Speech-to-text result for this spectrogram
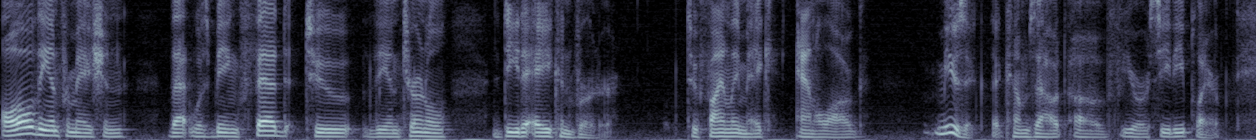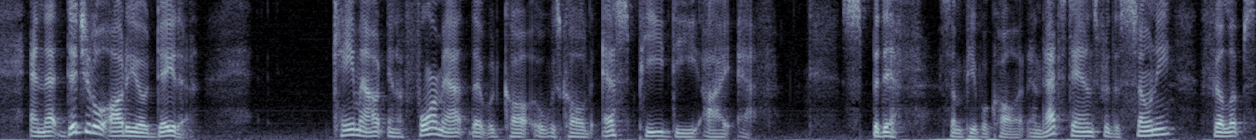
all the information that was being fed to the internal D to A converter to finally make analog music that comes out of your CD player. And that digital audio data came out in a format that would call, was called SPDIF. SPDIF, some people call it. And that stands for the Sony Philips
